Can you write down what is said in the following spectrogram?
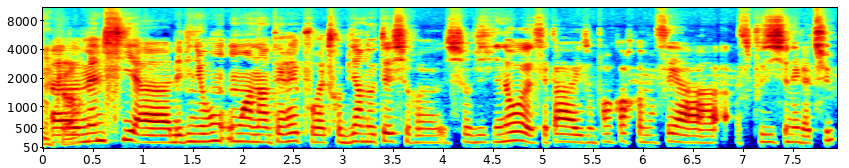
Euh, même si euh, les vignerons ont un intérêt pour être bien notés sur, sur Vivino, c'est pas, ils n'ont pas encore commencé à, se positionner là-dessus.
